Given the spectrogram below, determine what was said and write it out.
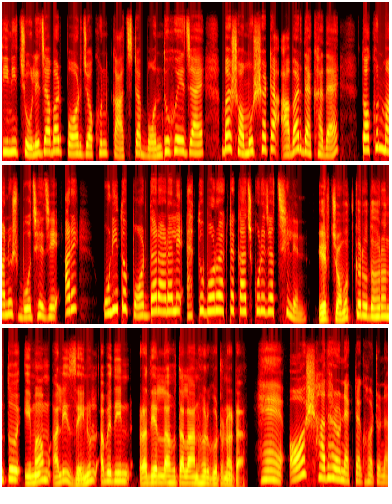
তিনি চলে যাবার পর যখন কাজটা বন্ধ হয়ে যায় বা সমস্যাটা আবার দেখা দেয় তখন মানুষ বোঝে যে আরে উনি তো পর্দার আড়ালে এত বড় একটা কাজ করে যাচ্ছিলেন। এর চমৎকার উদাহরণ তো ইমাম আলী জৈনুল আবেদিন রাদিয়াল্লাহ তালানহর ঘটনাটা। হ্যাঁ অসাধারণ একটা ঘটনা।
